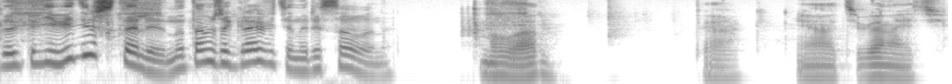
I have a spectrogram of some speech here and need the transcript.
Да ты не видишь, что ли? Ну там же граффити нарисовано. Ну ладно. Так, мне надо тебя найти.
